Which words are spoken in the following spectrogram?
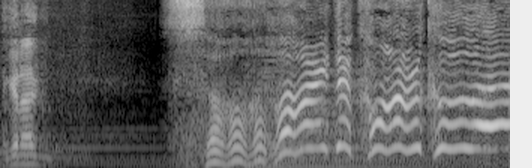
Tıkına. Sardı korkular.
